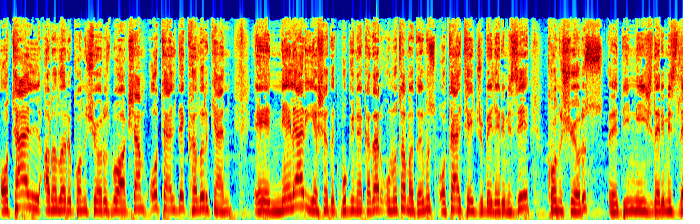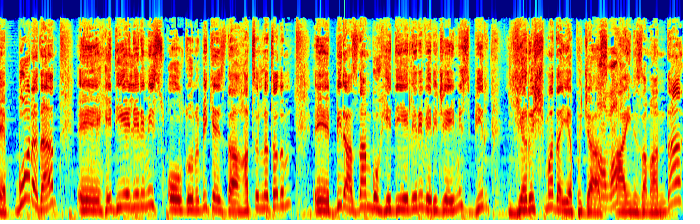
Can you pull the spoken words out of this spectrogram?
Otel anıları konuşuyoruz bu akşam. Otelde kalırken e, neler yaşadık bugüne kadar unutamadığımız otel tecrübelerimizi konuşuyoruz e, dinleyicilerimizle. Bu arada e, hediyelerimiz olduğunu bir kez daha hatırlatalım. E, birazdan bu hediyeleri vereceğimiz bir yarışma da yapacağız Evet. Aynı zamanda.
